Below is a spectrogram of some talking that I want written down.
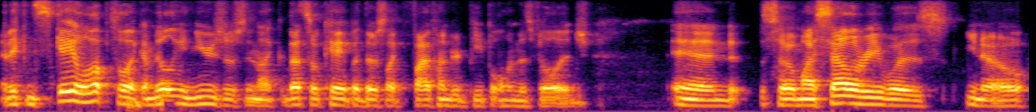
and it can scale up to like a million users, and like that's okay. But there's like five hundred people in this village, and so my salary was you know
